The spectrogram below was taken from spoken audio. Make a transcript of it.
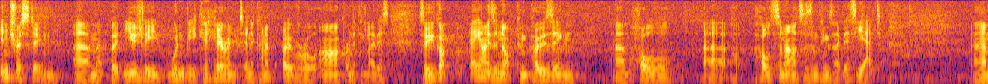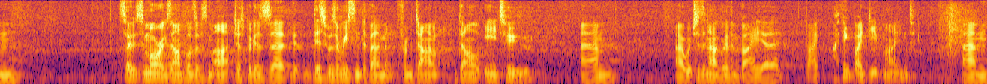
interesting, um, but usually wouldn't be coherent in a kind of overall arc or anything like this. So you've got, AIs are not composing um, whole, uh, whole sonatas and things like this yet. Um, so some more examples of some art, just because uh, th this was a recent development from DAL, DALL-E 2, um, uh, which is an algorithm by uh, by, I think by DeepMind, um,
